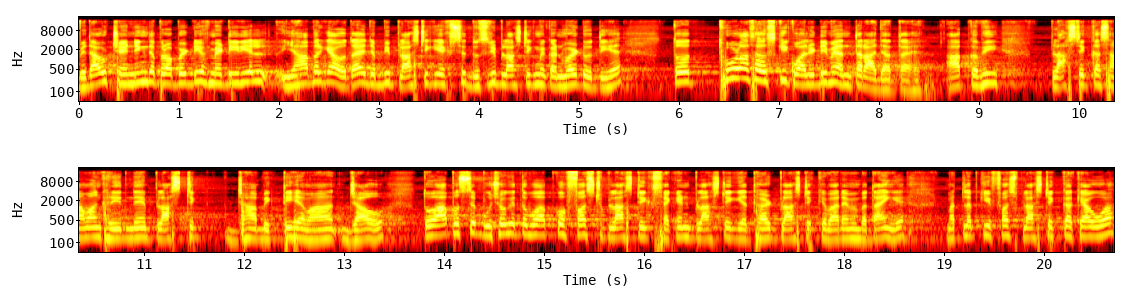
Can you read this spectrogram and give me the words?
Without changing the property of material यहाँ पर क्या होता है? जब भी प्लास्टिक एक से दूसरी प्लास्टिक में कन्वर्ट होती है तो थोड़ा सा उसकी क्वालिटी में अंतर आ जाता है। आप कभी प्लास्टिक का सामान खरीदने प्लास्टिक जहाँ बिकती है, वहाँ जाओ तो आप उससे पूछोगे तो वो आपको फ़र्स्ट प्लास्टिक सेकंड प्लास्टिक या थर्ड प्लास्टिक के बारे में बताएँगे। मतलब कि फ़र्स्ट प्लास्टिक का क्या हुआ?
